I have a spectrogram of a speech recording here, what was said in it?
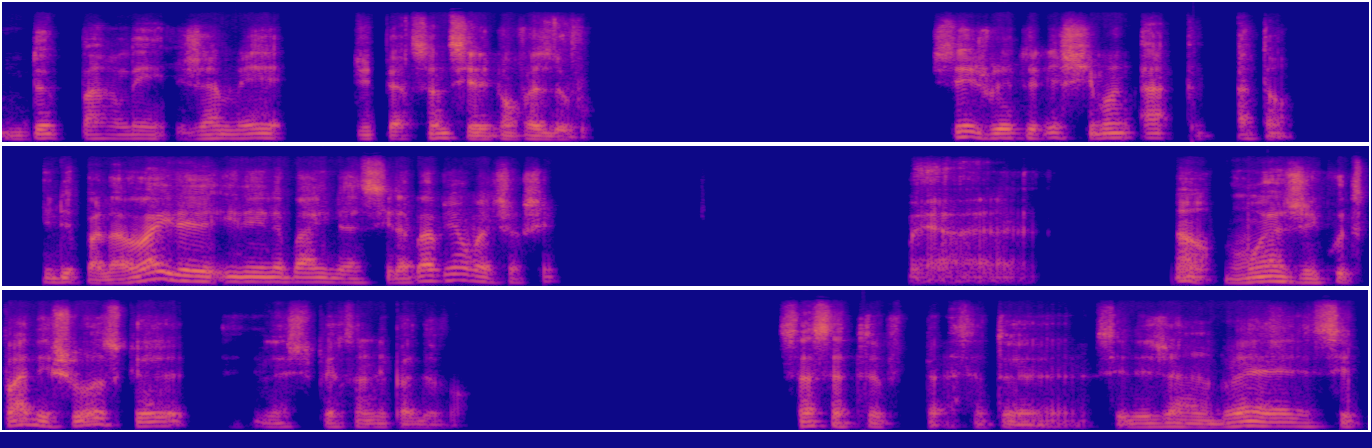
de parler jamais d'une personne si elle est en face de vous. Tu sais, je voulais te dire, Shimon, ah, attends, il n'est pas là-bas, il est, il est là-bas, il est assis là-bas, viens, on va le chercher. Mais euh, non, moi, je n'écoute pas des choses que la personne n'est pas devant. Ça, ça te, ça te, c'est déjà un vrai, c'est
